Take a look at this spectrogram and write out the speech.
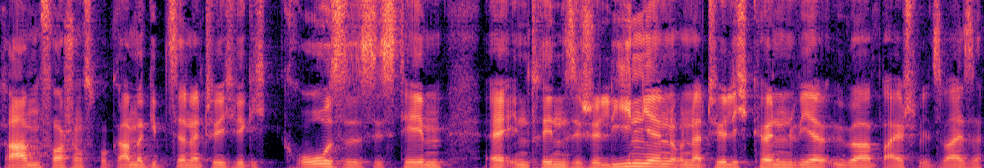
Rahmenforschungsprogramme gibt es ja natürlich wirklich große systemintrinsische äh, Linien und natürlich können wir über beispielsweise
